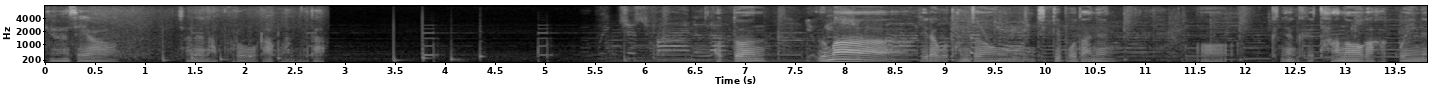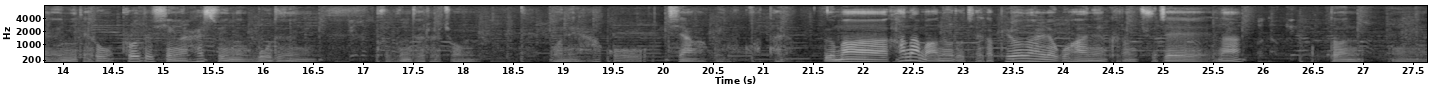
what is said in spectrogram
안녕하세요. 저는 앞으로라고 합니다. 어떤 음악이라고 단정 짓기보다는 어, 그냥 그 단어가 갖고 있는 의미대로 프로듀싱을 할 수 있는 모든 부분들을 좀 원해하고 지향하고 있는 것 같아요. 음악 하나만으로 제가 표현하려고 하는 그런 주제나 어떤 음,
